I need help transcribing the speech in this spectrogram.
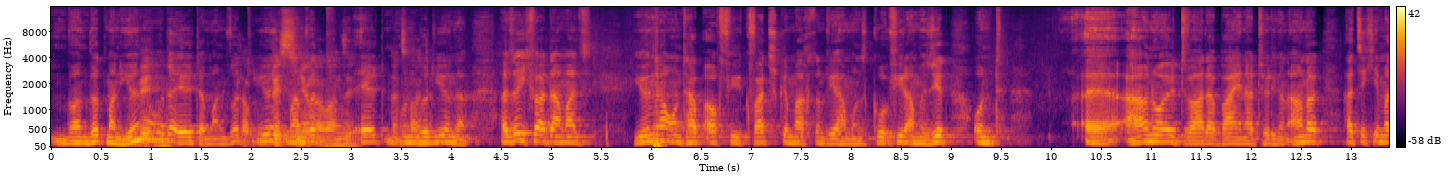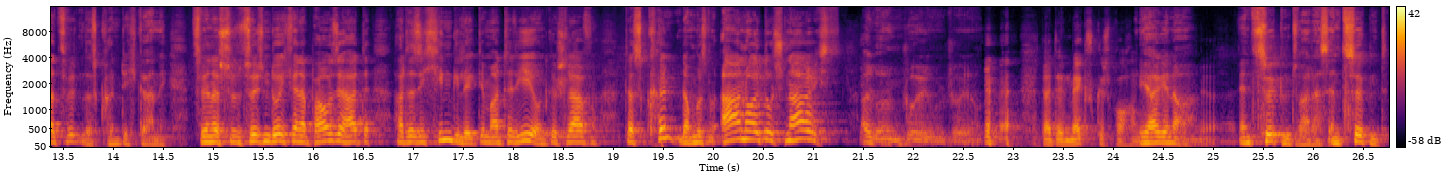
Wann Wird man jünger Wenig. oder älter? Man wird, glaub, ein jüng- bisschen man jünger wird waren Sie ält- als man heute. wird jünger. Also ich war damals jünger und habe auch viel Quatsch gemacht und wir haben uns viel amüsiert und äh, Arnold war dabei natürlich und Arnold hat sich immer zwischen, das könnte ich gar nicht, zwischendurch, wenn er Pause hatte, hat er sich hingelegt im Atelier und geschlafen. Das könnten, da muss man, Arnold, du schnarchst. Also, Entschuldigung, Entschuldigung. Der hat den Max gesprochen. Ja, genau. Entzückend war das, entzückend.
